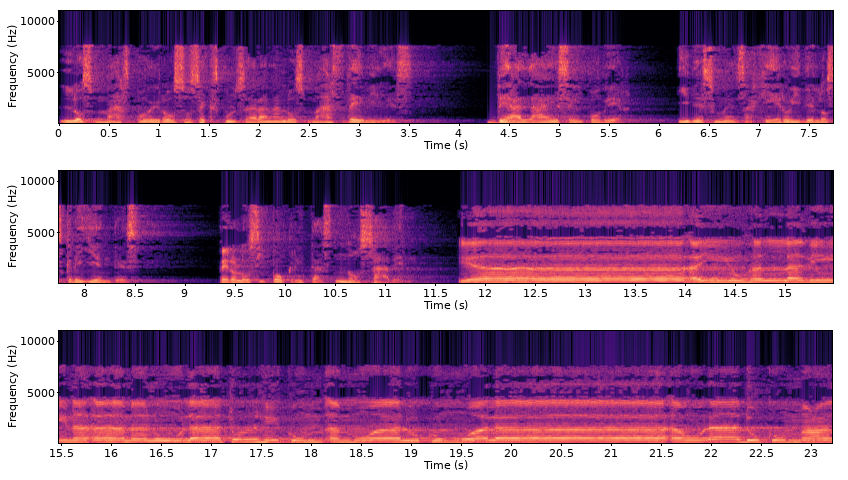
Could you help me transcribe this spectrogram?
los más poderosos expulsarán a los más débiles. De Alá es el poder, y de su mensajero y de los creyentes. Pero los hipócritas no saben. يا أيها الذين آمنوا لا تلهكم أموالكم ولا أولادكم عن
